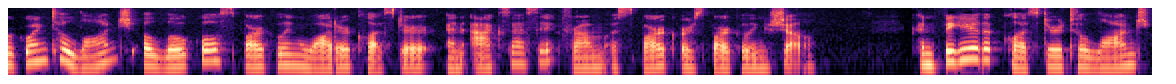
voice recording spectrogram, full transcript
We're going to launch a local sparkling water cluster and access it from a Spark or sparkling shell. Configure the cluster to launch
